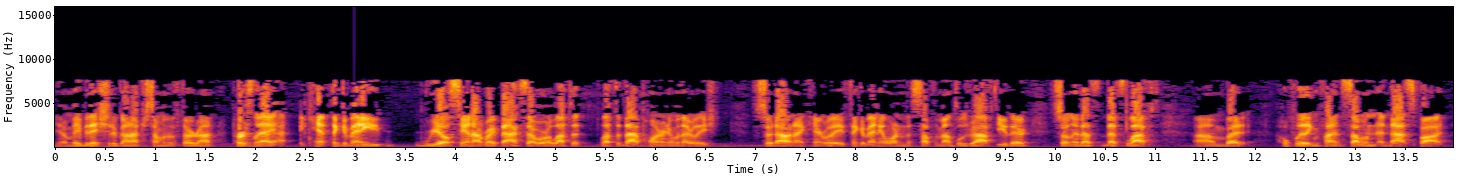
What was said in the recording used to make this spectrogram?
you know maybe they should have gone after someone in the third round. Personally, I, I can't think of any real standout right backs that were left at left at that point, or anyone that really stood out. And I can't really think of anyone in the supplemental draft either. Certainly that's that's left, um, but hopefully they can find someone in that spot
